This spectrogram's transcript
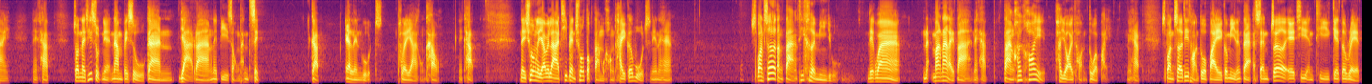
ายนะครับจนในที่สุดเนี่ยนำไปสู่การหย่าร้างในปี 2010 กับเอเลนวูดภรรยาของเขานะครับในช่วงระยะเวลาที่เป็นช่วงตกต่ำของไทเกอร์วูดส์เนี่ยนะฮะ สปอนเซอร์ต่างๆ ที่เคยมีอยู่ เรียกว่ามากหน้าหลายตานะครับต่างค่อยๆทยอยถอนตัวไปนะครับสปอนเซอร์ที่ถอนตัวไปก็มีตั้งแต่ Accenture AT&T Gatorade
